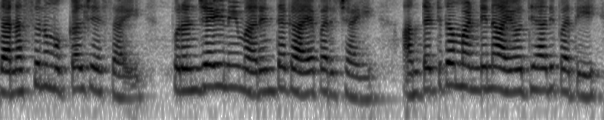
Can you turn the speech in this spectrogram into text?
ధనస్సును ముక్కలు చేశాయి. పురంజయుని మరింత గాయపరిచాయి. అంతటితో మండిన అయోధ్యాధిపతి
